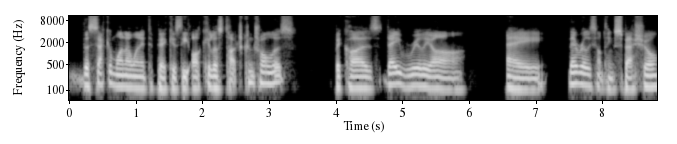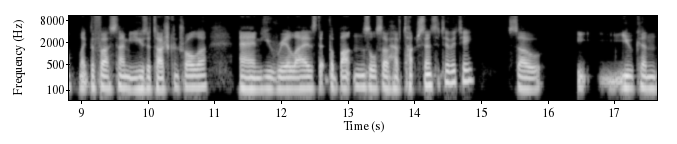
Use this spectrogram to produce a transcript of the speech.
the second one I wanted to pick is the Oculus Touch controllers because they really are a they're really something special. Like the first time you use a touch controller and you realize that the buttons also have touch sensitivity. So you can,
